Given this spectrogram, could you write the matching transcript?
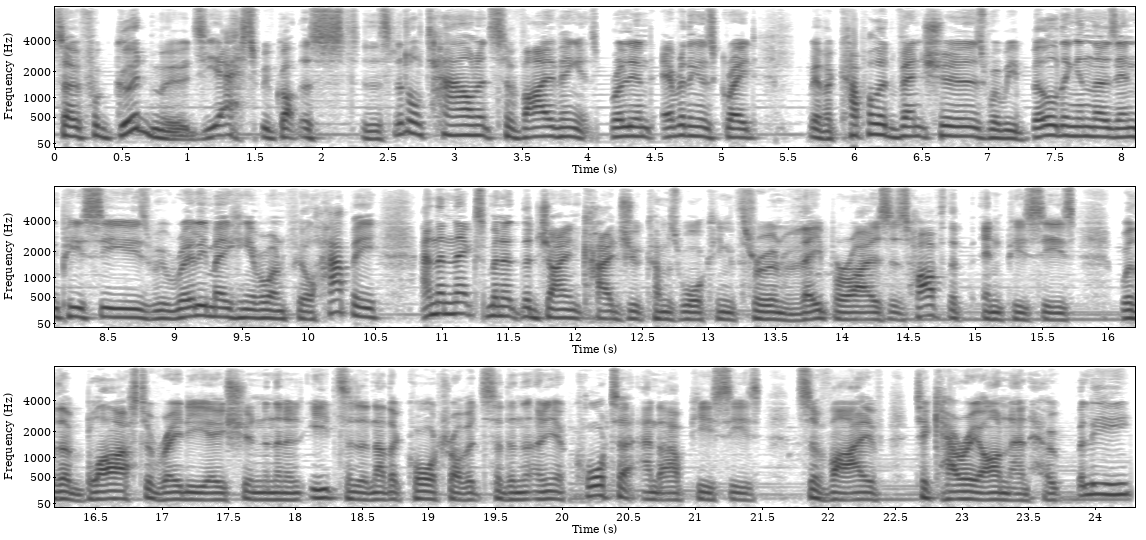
So for good moods, yes, we've got this, this little town. It's surviving. It's brilliant. Everything is great. We have a couple adventures where we're building in those NPCs. We're really making everyone feel happy. And the next minute, the giant kaiju comes walking through and vaporizes half the NPCs with a blast of radiation. And then it eats at another quarter of it. So then only a quarter and our PCs survive to carry on and hopefully,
